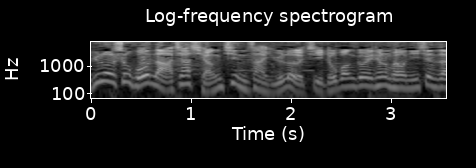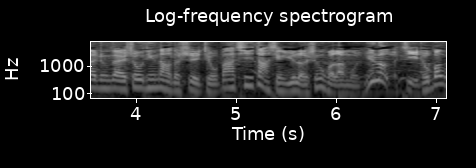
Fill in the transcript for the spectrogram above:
娱乐生活哪家强，尽在娱乐济州帮。各位听众朋友，您现在正在收听到的是九八七大型娱乐生活栏目《娱乐济州帮》，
